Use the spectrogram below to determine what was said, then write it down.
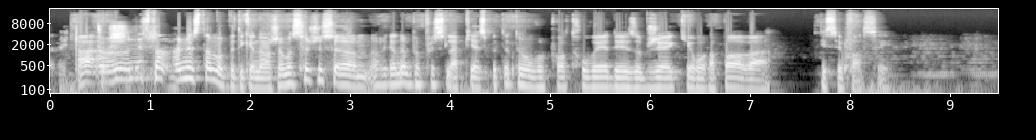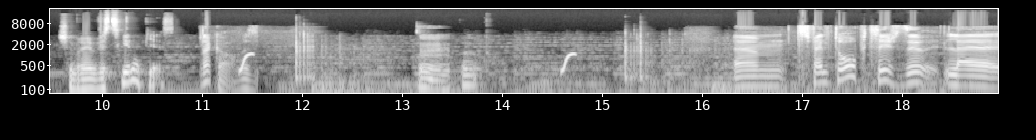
avec. Ah, un instant, un instant, mon petit canard. J'aimerais ça juste euh, regarder un peu plus la pièce. Peut-être on va pouvoir trouver des objets qui ont rapport à ce qui s'est passé. J'aimerais investiguer la pièce. D'accord, vas-y. Hmm. Euh, tu fais le tour, puis tu sais, je veux dire, la...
